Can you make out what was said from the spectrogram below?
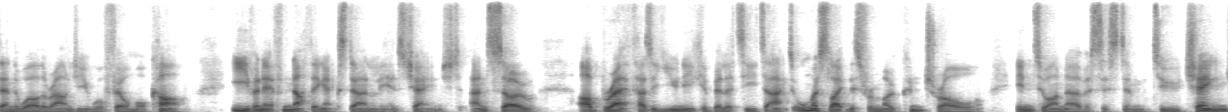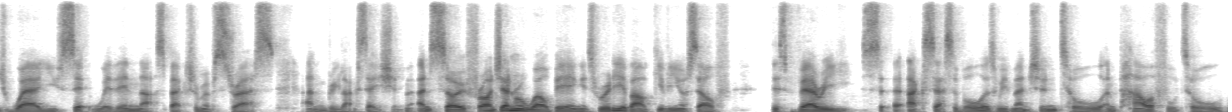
then the world around you will feel more calm even if nothing externally has changed. And so our breath has a unique ability to act almost like this remote control into our nervous system to change where you sit within that spectrum of stress and relaxation. And so for our general well-being it's really about giving yourself this very accessible, as we've mentioned, tool and powerful tool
